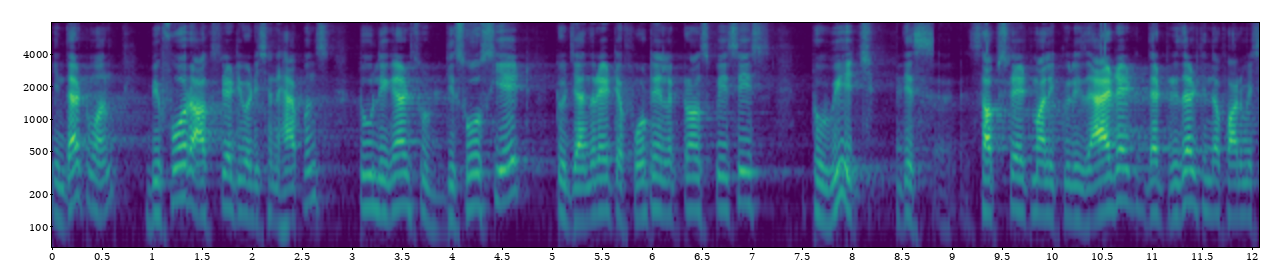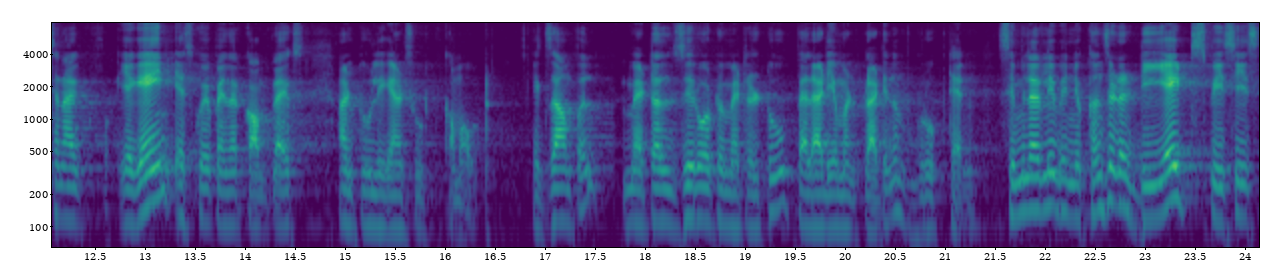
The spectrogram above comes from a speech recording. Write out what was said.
In that one before oxidative addition happens 2 ligands would dissociate to generate a 14 electron species to which this uh, substrate molecule is added that result in the formation of again a square complex and 2 ligands would come out. Example metal 0 to metal 2 palladium and platinum group 10. Similarly, when you consider D8 species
